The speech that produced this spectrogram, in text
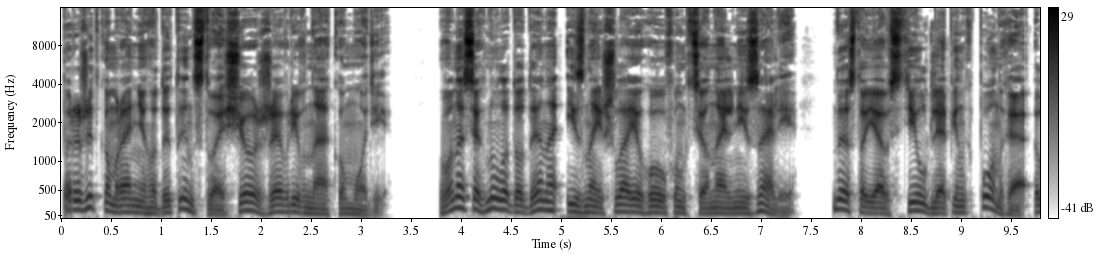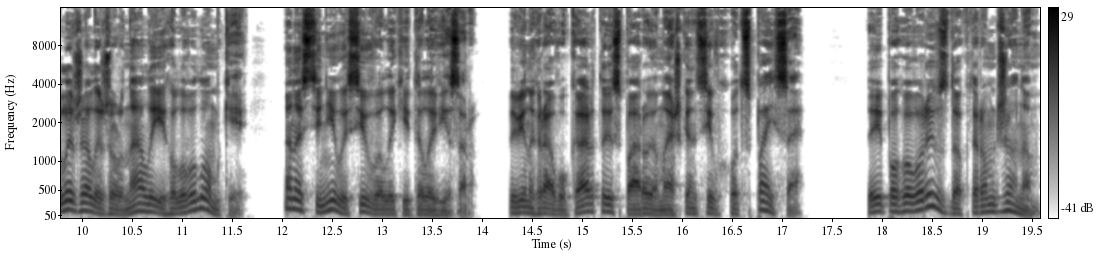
пережитком раннього дитинства, що жеврів на комоді. Вона сягнула до Дена і знайшла його у функціональній залі, де стояв стіл для пінг-понга, лежали журнали і головоломки, а на стіні висів великий телевізор. Він грав у карти з парою мешканців Хотспайса. Ти поговорив з доктором Джоном?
